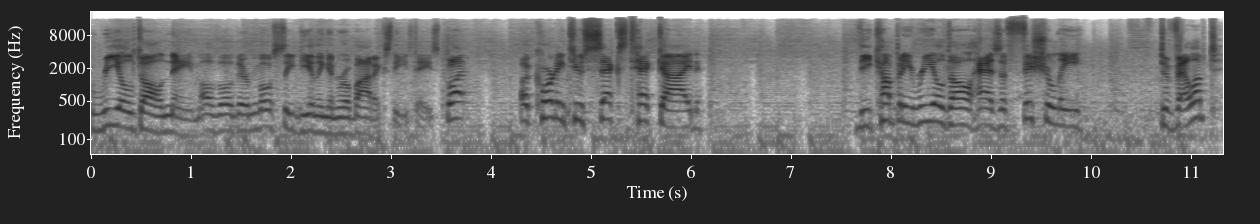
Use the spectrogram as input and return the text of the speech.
real doll name, although they're mostly dealing in robotics these days. But according to Sex Tech Guide, the company Real Doll has officially developed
